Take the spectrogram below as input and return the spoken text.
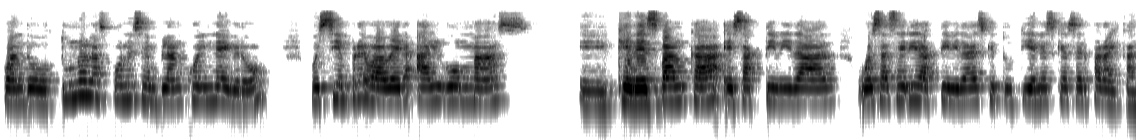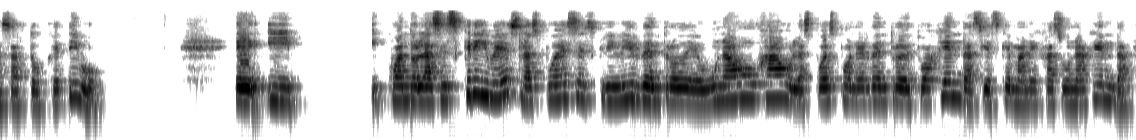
Cuando tú no las pones en blanco y negro, pues siempre va a haber algo más eh, que desbanca esa actividad o esa serie de actividades que tú tienes que hacer para alcanzar tu objetivo. Eh, y, y cuando las escribes, las puedes escribir dentro de una hoja o las puedes poner dentro de tu agenda si es que manejas una agenda.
